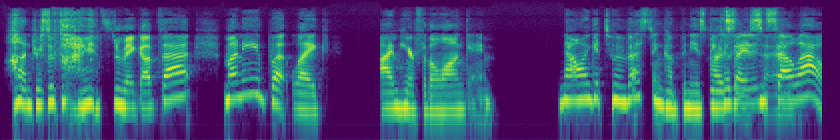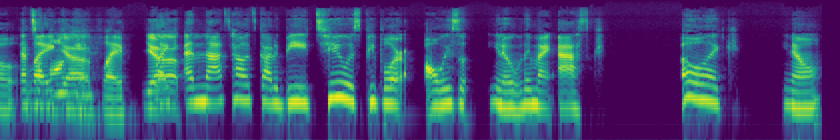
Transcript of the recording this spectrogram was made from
hundreds of clients to make up that money. But like, I'm here for the long game. Now I get to invest in companies because I, gonna didn't say, sell out. That's like, a long yeah. game play. like, and that's how it's got to be too. Is people are always, you know, they might ask, "Oh, like, you know,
